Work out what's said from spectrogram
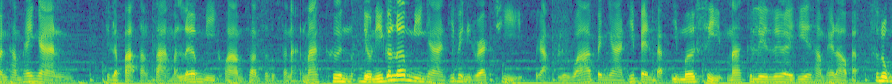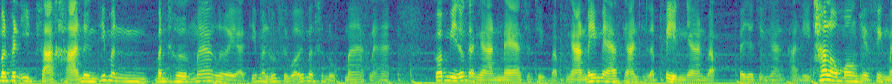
มันทำให้งาน ศิลปะต่างๆ มันเริ่มมีความสนุกสนานมากขึ้น เดี๋ยวนี้ก็เริ่มมีงานที่เป็นอิน r ร c t ทีฟกับหรือว่าเป็นงานที่เป็นแบบอิมเมอร์ซีฟมากขึ้นเรื่อยๆ ที่จะทำให้เราแบบสนุกมันเป็นอีกสาขาหนึ่งที่มันบันเทิงมากเลยอะที่มันรู้สึกว่ามันสนุกมากนะฮะก็มีตั้งแต่งานแมสจนถึงแบบงานไม่แมสงานศิลปินงานแบบไปจนถึงงานพาณิชย์ถ้าเรามองเห็นสิ่งใ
